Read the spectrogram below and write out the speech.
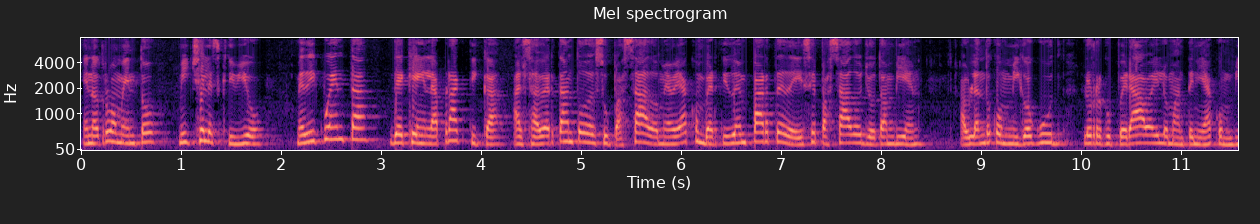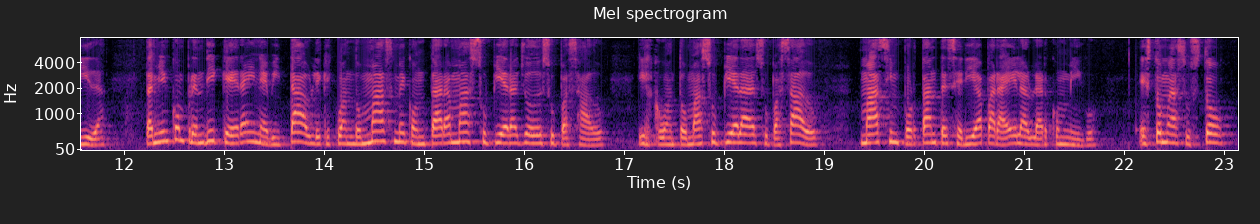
En otro momento, Mitchell escribió, Me di cuenta de que en la práctica, al saber tanto de su pasado, me había convertido en parte de ese pasado yo también. Hablando conmigo Good, lo recuperaba y lo mantenía con vida. También comprendí que era inevitable que cuando más me contara, más supiera yo de su pasado, y que cuanto más supiera de su pasado, más importante sería para él hablar conmigo. Esto me asustó,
